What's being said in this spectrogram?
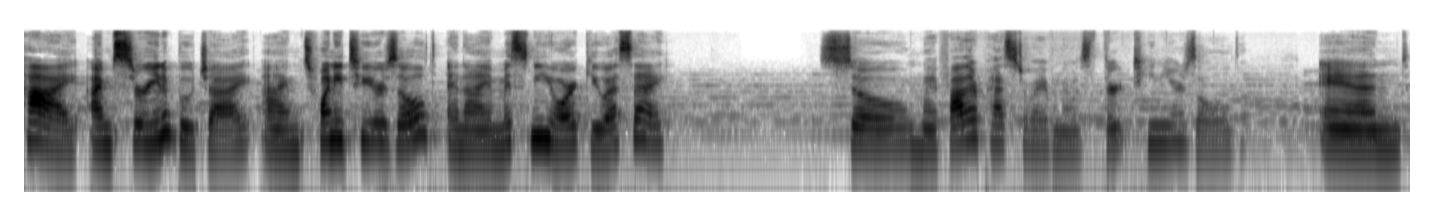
Hi, I'm Serena Bucaj. I'm 22 years old and I am Miss New York, USA. So, my father passed away when I was 13 years old, and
